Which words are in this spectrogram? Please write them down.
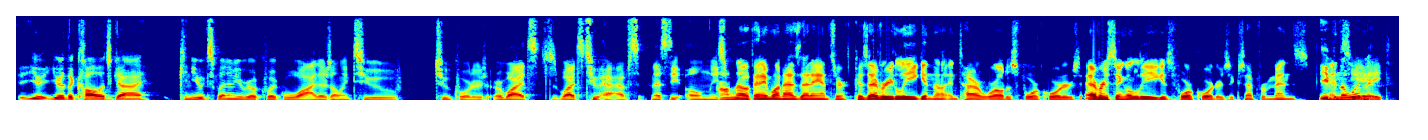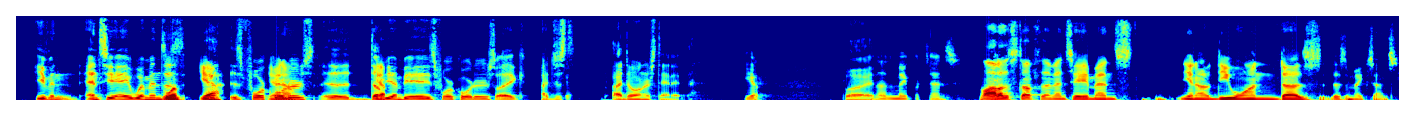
you're you're the college guy. Can you explain to me real quick why there's only two two quarters or why it's why it's two halves and that's the only I don't know if anyone has that answer because every league in the entire world is four quarters. Every single league is four quarters except for men's. even the NCAA. women. Even NCAA women's Well, is, yeah. is four Yeah, quarters. Uh, WNBA is four quarters. Like I just I don't understand it. Yep. But doesn't make much sense. A lot of the stuff that NCAA men's, you know, D one does doesn't make sense.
